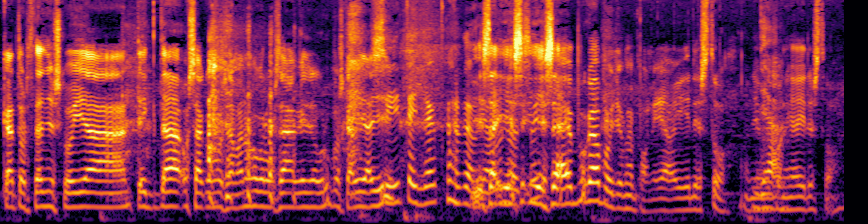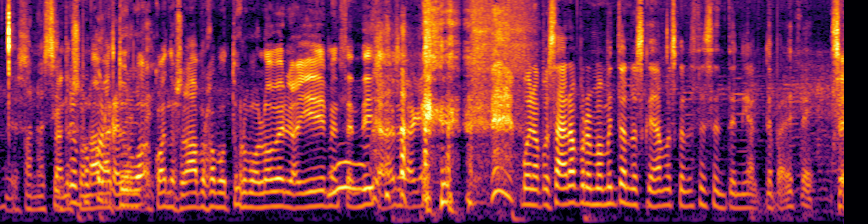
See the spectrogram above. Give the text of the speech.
14 años que oía Tic Tac, o sea, ¿cómo se llama? No me acuerdo cómo se llaman aquellos grupos que había allí. Sí, te creo que Y había esa, y, esa, sí. y esa época, pues yo me ponía a oír esto. Yo Ya. me ponía a oír esto. Es- Bueno, siempre cuando, sonaba Turbo, cuando sonaba, por ejemplo, Turbo Lover, yo allí me encendía. o sea que- Bueno, pues ahora por el momento nos quedamos con este centennial, ¿te parece? sí,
